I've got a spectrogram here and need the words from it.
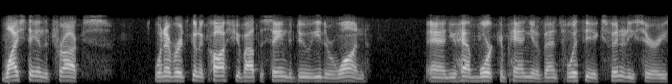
Why stay in the trucks whenever it's going to cost you about the same to do either one? And you have more companion events with the Xfinity series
